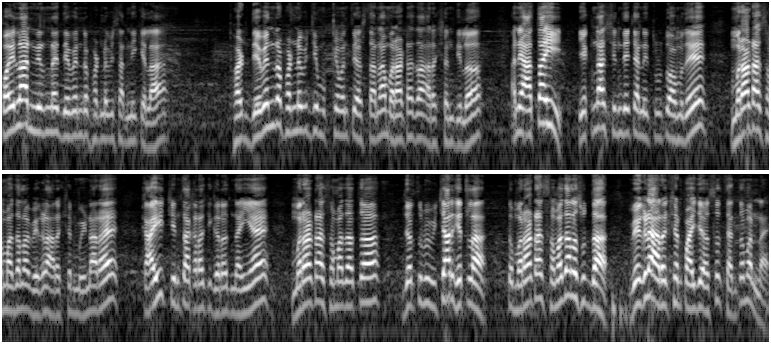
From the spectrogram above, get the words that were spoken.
पहिला निर्णय देवेंद्र फडणवीसांनी केला. फड देवेंद्र फडणवीस जी मुख्यमंत्री असताना मराठाचं आरक्षण दिलं आणि आताही एकनाथ शिंदेच्या नेतृत्वामध्ये मराठा समाजाला वेगळं आरक्षण मिळणार आहे. काही चिंता करायची गरज नाही आहे. मराठा समाजाचा जर तुम्ही विचार घेतला तर मराठा समाजाला सुद्धा वेगळं आरक्षण पाहिजे असंच त्यांचं म्हणणं आहे.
